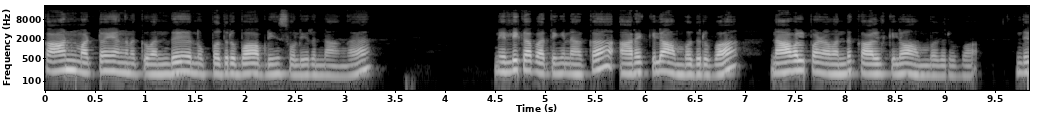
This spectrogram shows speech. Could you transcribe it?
கான் மட்டும் எங்களுக்கு வந்து முப்பது ரூபா அப்படின்னு சொல்லியிருந்தாங்க. நெல்லிக்காய் பார்த்தீங்கன்னாக்கா அரை கிலோ ஐம்பது ரூபா நாவல் பழம் வந்து கால் கிலோ ஐம்பது ரூபா. இந்த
